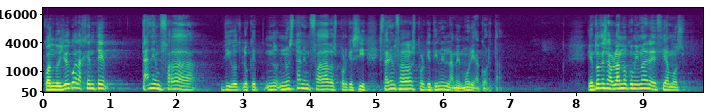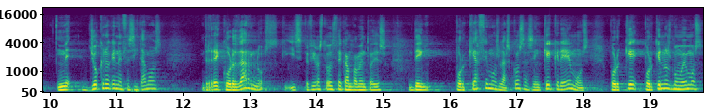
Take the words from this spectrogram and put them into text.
Cuando yo oigo a la gente tan enfadada, digo, lo que, no, están enfadados porque sí, están enfadados porque tienen la memoria corta. Y entonces hablando con mi madre decíamos, yo creo que necesitamos recordarnos, y si te fijas todo este campamento de eso, de por qué hacemos las cosas, en qué creemos, por qué, por qué nos movemos.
